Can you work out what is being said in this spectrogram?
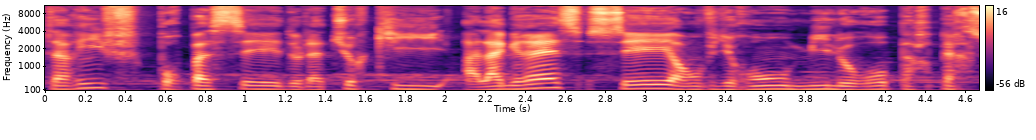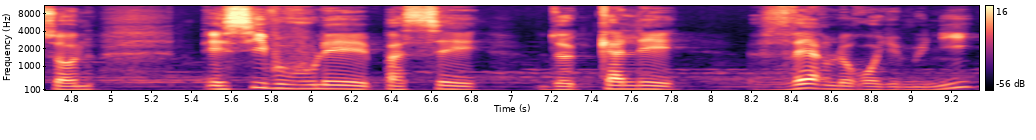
tarif, pour passer de la Turquie à la Grèce, c'est environ 1000 euros par personne. Et si vous voulez passer de Calais vers le Royaume-Uni,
